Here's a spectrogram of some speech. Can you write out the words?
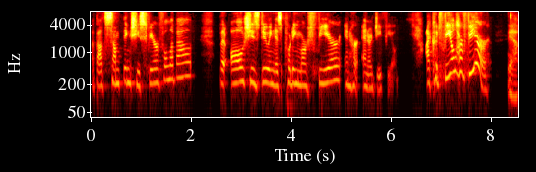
about something she's fearful about, but all she's doing is putting more fear in her energy field. I could feel her fear. Yeah.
